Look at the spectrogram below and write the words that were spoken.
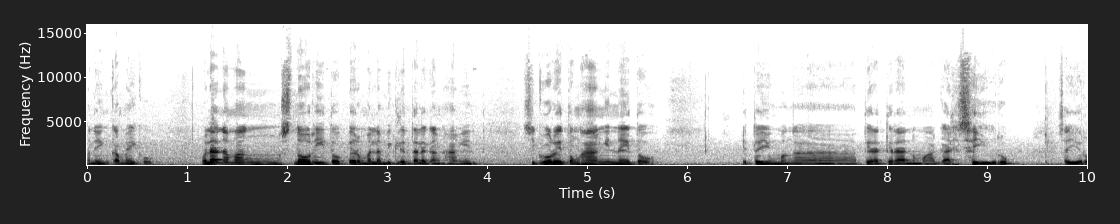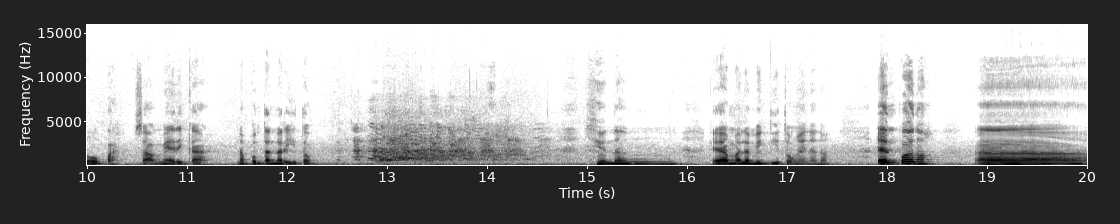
ano yung kamay ko. Wala namang snow rito pero malamig lang talagang hangin. Siguro itong hangin na ito, ito yung mga tira-tira ng mga galing sa Europe, sa Europa, sa Amerika, napunta na rito. Yun ang kaya malamig dito ngayon ano. Ayan po no. Ah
